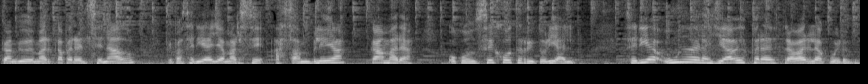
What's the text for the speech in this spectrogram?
cambio de marca para el Senado, que pasaría a llamarse Asamblea, Cámara o Consejo Territorial, sería una de las llaves para destrabar el acuerdo.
